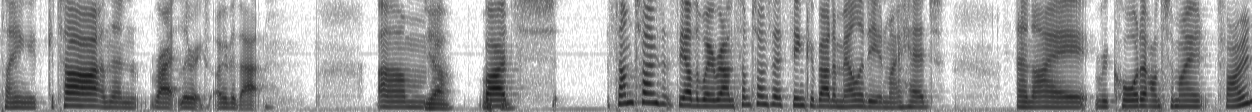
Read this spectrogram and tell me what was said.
playing a guitar and then write lyrics over that. Um yeah okay. but sometimes it's the other way around. Sometimes I think about a melody in my head and I record it onto my phone.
